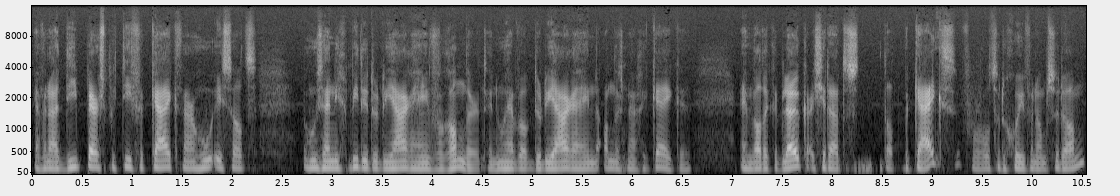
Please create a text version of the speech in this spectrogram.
En vanuit die perspectieven kijkt naar hoe is dat hoe zijn die gebieden door de jaren heen veranderd? En hoe hebben we door de jaren heen anders naar gekeken? En wat ik het leuk, als je dat, dat bekijkt, bijvoorbeeld de groei van Amsterdam,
